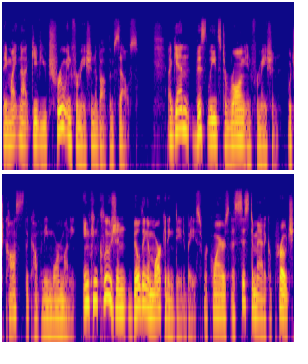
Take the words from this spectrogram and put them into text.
they might not give you true information about themselves. Again, this leads to wrong information, which costs the company more money. In conclusion, building a marketing database requires a systematic approach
